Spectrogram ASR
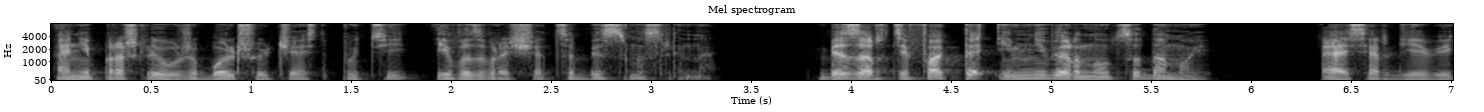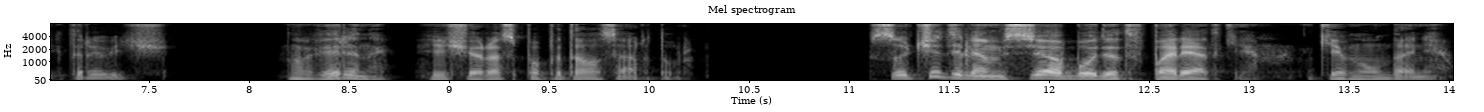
Они прошли уже большую часть пути, и возвращаться бессмысленно. Без артефакта им не вернуться домой. А Сергей Викторович? Уверены? Еще раз попытался Артур. С учителем все будет в порядке, кивнул Даня.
